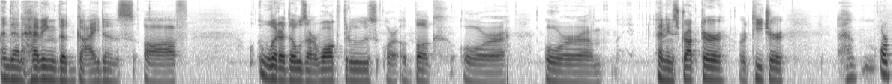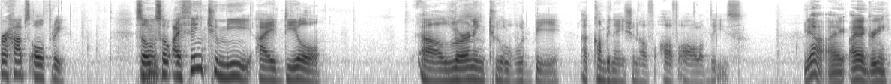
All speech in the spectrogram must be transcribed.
and then having the guidance of whether those are walkthroughs or a book or or um, an instructor or teacher um, or perhaps all three so so i think to me ideal uh, learning tool would be a combination of of all of these. Yeah, I, I agree.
